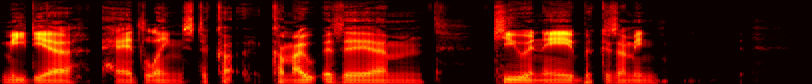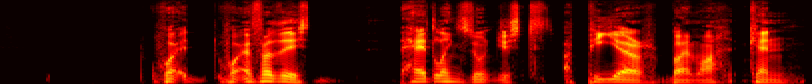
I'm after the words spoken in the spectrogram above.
media headlines to co- come out of the um, Q and A because I mean, what whatever the headlines don't just appear by my can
